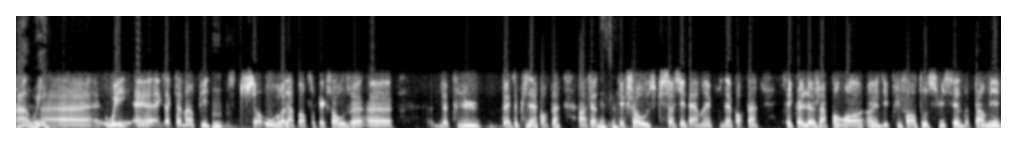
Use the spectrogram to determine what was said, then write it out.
Ah oui? Euh, oui, euh, exactement. Puis hmm. tout ça ouvre la porte sur quelque chose. Euh, de plus ben, de plus important. En fait, quelque chose qui sociétalement est plus important, c'est que le Japon a un des plus forts taux de suicide parmi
